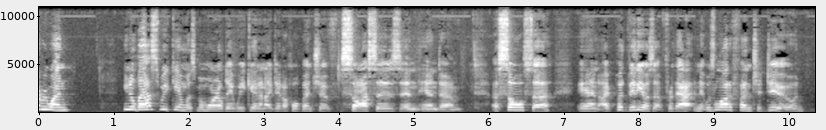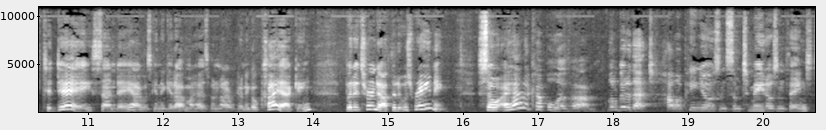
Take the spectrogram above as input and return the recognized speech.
everyone. You know, last weekend was Memorial Day weekend, and I did a whole bunch of sauces and and um, a salsa, and I put videos up for that, and it was a lot of fun to do. Today, Sunday, I was going to get up. My husband and I were going to go kayaking, but it turned out that it was raining. So I had a couple of a um, little bit of that jalapenos and some tomatoes and things.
